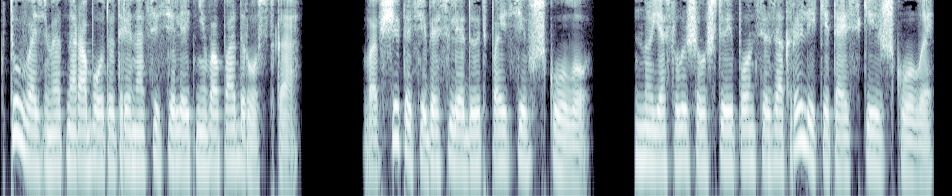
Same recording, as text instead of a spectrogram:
Кто возьмет на работу тринадцатилетнего подростка? Вообще-то тебе следует пойти в школу. Но я слышал, что японцы закрыли китайские школы,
